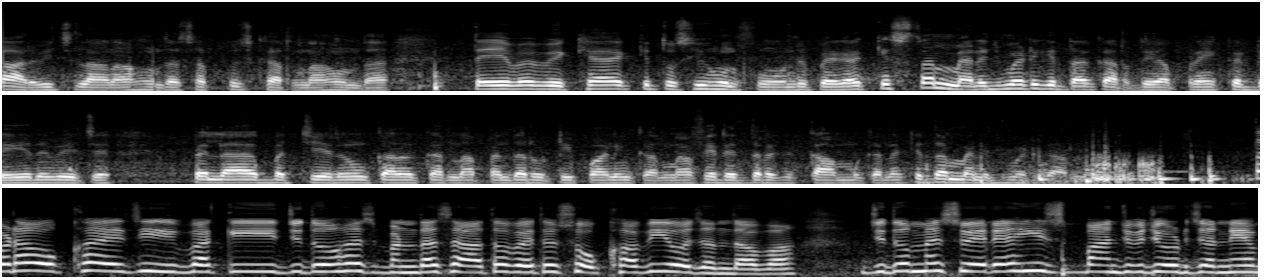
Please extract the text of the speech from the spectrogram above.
ਘਰ ਵੀ ਚਲਾਉਣਾ ਹੁੰਦਾ, ਸਭ ਕੁਝ ਕਰਨਾ ਹੁੰਦਾ। ਤੇ ਮੈਂ ਵੇਖਿਆ ਕਿ ਤੁਸੀਂ ਹੁਣ ਫੋਨ ਰਿਪੇਅਰ ਕਰ ਕਿਸ ਤਰ੍ਹਾਂ ਮੈਨੇਜਮੈਂਟ ਕਿੱਦਾਂ ਕਰਦੇ ਹੋ ਆਪਣੇ ਇੱਕ ਡੇ ਦੇ ਵਿੱਚ? ਪਹਿਲਾਂ ਬੱਚੇ ਨੂੰ ਕਰਨਾ ਪੈਂਦਾ ਰੋਟੀ ਪਾਣੀ ਕਰਨਾ, ਫਿਰ ਇੱਧਰ ਕੰਮ ਕਰਨਾ, ਕਿੱਦਾਂ ਮੈਨੇਜਮੈਂਟ ਕਰ ਲੈਂਦੇ ਬੜਾ ਔਖਾ ਹੈ ਜੀ। ਬਾਕੀ ਜਦੋਂ ਹਸਬੰਡ ਦਾ ਸਾਥ ਹੋਵੇ ਤਾਂ ਸੌਖਾ ਵੀ ਹੋ ਜਾਂਦਾ ਵਾ। ਜਦੋਂ ਮੈਂ ਸਵੇਰੇ ਹੀ 5 ਵਜੇ ਉੱਠ ਜਾਂਦੇ ਹਾਂ,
